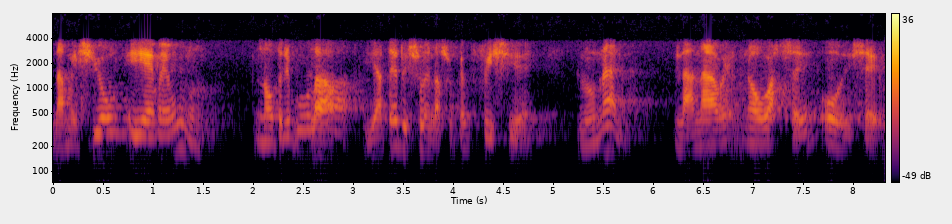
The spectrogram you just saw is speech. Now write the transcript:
la misión IM-1 no tripulada y aterrizó en la superficie lunar la nave Nova C Odiseo,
